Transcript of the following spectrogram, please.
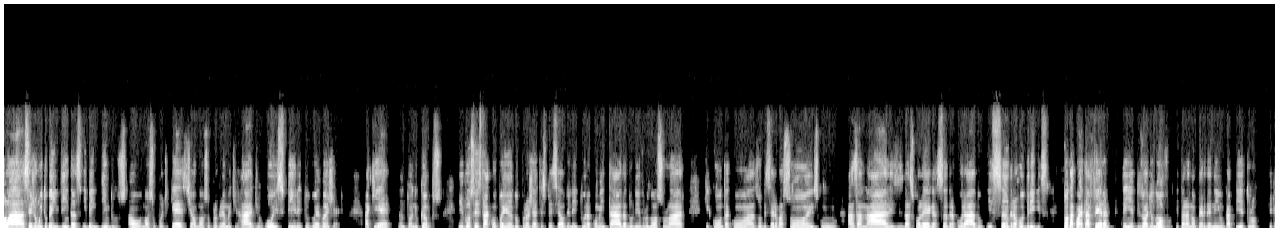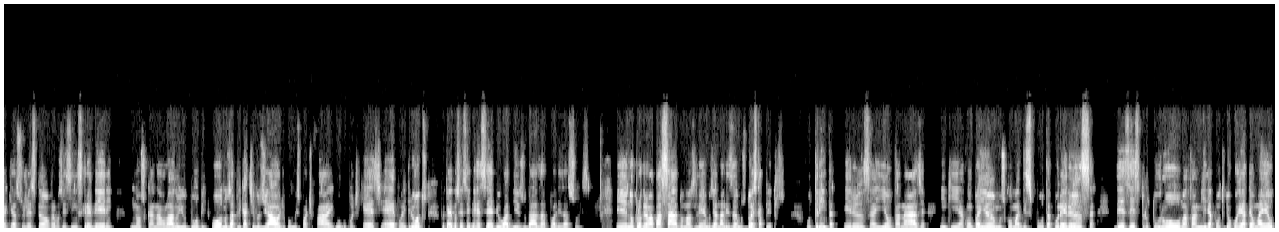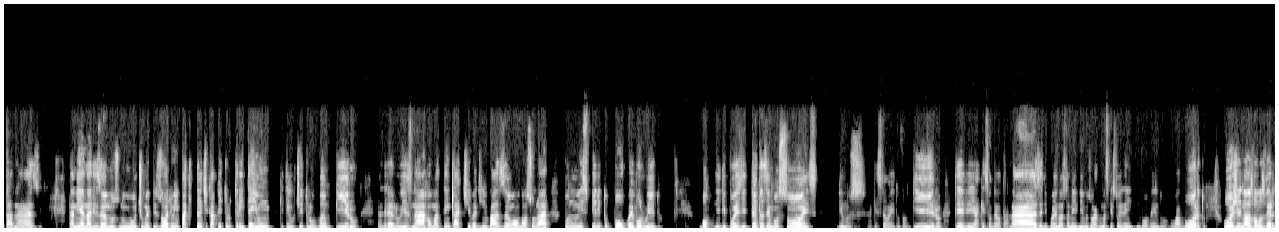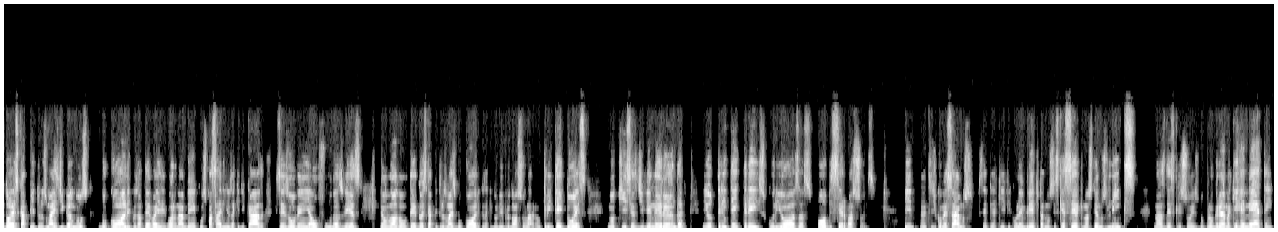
Olá, sejam muito bem-vindas e bem-vindos ao nosso podcast, ao nosso programa de rádio O Espírito do Evangelho. Aqui é Antônio Campos e você está acompanhando o projeto especial de leitura comentada do livro Nosso Lar, que conta com as observações, com as análises das colegas Sandra Curado e Sandra Rodrigues. Toda quarta-feira tem episódio novo e para não perder nenhum capítulo, fica aqui a sugestão para vocês se inscreverem em nosso canal lá no YouTube ou nos aplicativos de áudio, como Spotify, Google Podcast, Apple, entre outros, porque aí você sempre recebe o aviso das atualizações. E no programa passado, nós lemos e analisamos dois capítulos. O 30, Herança e Eutanásia, em que acompanhamos como a disputa por herança desestruturou uma família a ponto de ocorrer até uma eutanásia. Também analisamos no último episódio o impactante capítulo 31, que tem o título Vampiro. André Luiz narra uma tentativa de invasão ao nosso lar por um espírito pouco evoluído. Bom, e depois de tantas emoções, vimos a questão aí do vampiro, teve a questão da eutanásia, depois nós também vimos algumas questões envolvendo o aborto. Hoje nós vamos ver dois capítulos mais, digamos, bucólicos, até vai ornar bem com os passarinhos aqui de casa, que vocês ouvem ao fundo às vezes. Então nós vamos ter dois capítulos mais bucólicos aqui do livro Nosso Lar. O 32, Notícias de Veneranda, e o 33, Curiosas Observações. E antes de começarmos, sempre aqui fica o lembrete para não se esquecer que nós temos links nas descrições do programa que remetem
